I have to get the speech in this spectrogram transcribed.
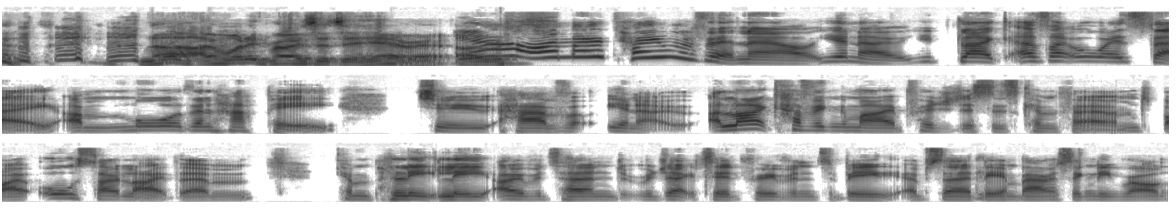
no, I wanted Rosa to hear it. Yeah, was... I'm okay with it now. You know, you like as I always say, I'm more than happy to have, you know, I like having my prejudices confirmed, but I also like them completely overturned, rejected, proven to be absurdly, embarrassingly wrong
